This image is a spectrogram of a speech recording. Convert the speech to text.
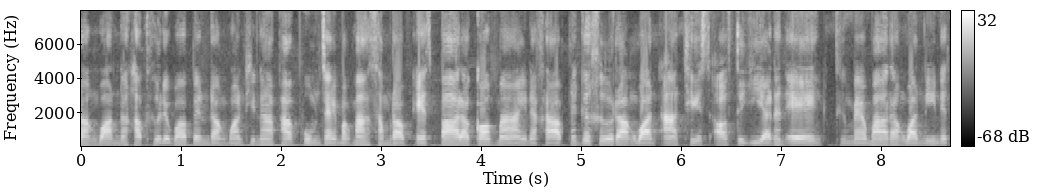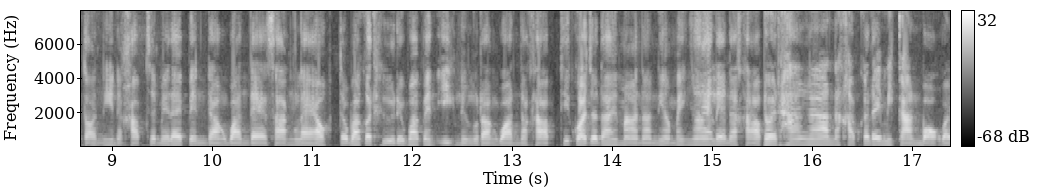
รางวัลนะครับถือได้ว่าเป็นรางวัลที่น่าภาคภูมิใจมาก ๆสำหรับเอสปาแล้วก็ไมล์นะครับนั่นก็คือรางวัล Artist of the Year นั่นเอง ถึงแม้ว่ารางวัลนี้ในตอนนี้นะครับจะไม่ได้เป็นรางวัลแดซังแล้ว แต่ว่าก็ถือได้ว่าเป็นอีกหนึ่งรางวัลนะครับที่กว่าจะได้มานั้นเนี่ยไม่ง่ายเลยนะครับโดยทางงานนะครับก็ได้มีการบอกไว้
